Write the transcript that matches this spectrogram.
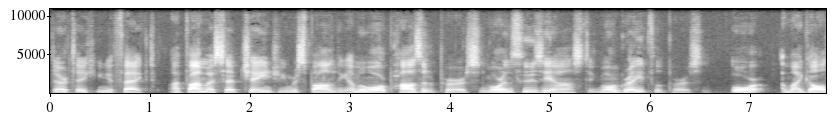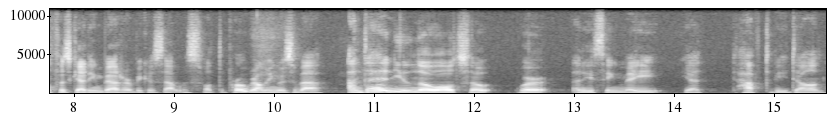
they're taking effect. I find myself changing, responding. I'm a more positive person, more enthusiastic, more grateful person. Or my golf is getting better because that was what the programming was about. And then you'll know also where anything may yet have to be done.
